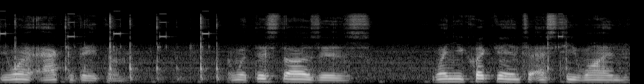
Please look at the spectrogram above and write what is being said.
You want to activate them. And what this does is, when you click into ST1,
